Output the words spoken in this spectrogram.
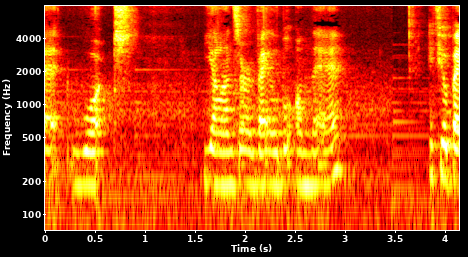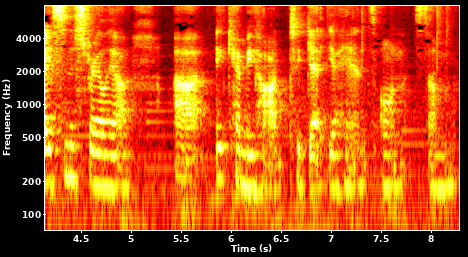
at what yarns are available on there. If you're based in Australia, uh, it can be hard to get your hands on some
